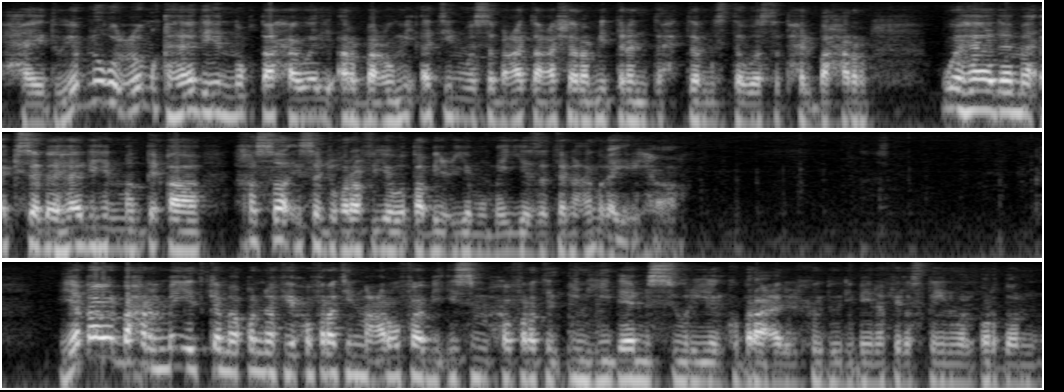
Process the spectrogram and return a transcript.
حيث يبلغ عمق هذه النقطة حوالي 417 مترا تحت مستوى سطح البحر وهذا ما أكسب هذه المنطقة خصائص جغرافية وطبيعية مميزة عن غيرها. يقع البحر الميت كما قلنا في حفرة معروفة باسم حفرة الانهدام السورية الكبرى على الحدود بين فلسطين والأردن.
